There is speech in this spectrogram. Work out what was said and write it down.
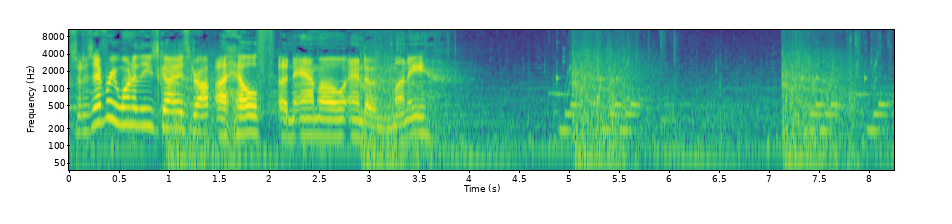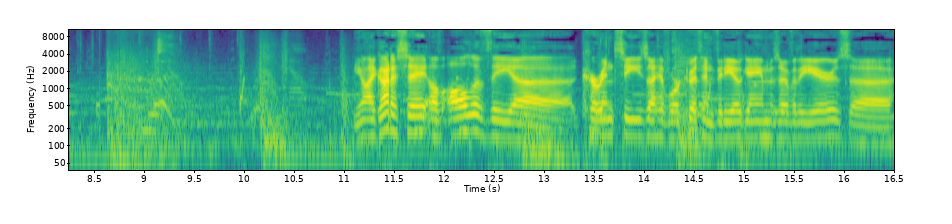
So does every one of these guys drop a health, an ammo, and a money? You know, I gotta say, of all of the uh, currencies I have worked with in video games over the years, uh,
